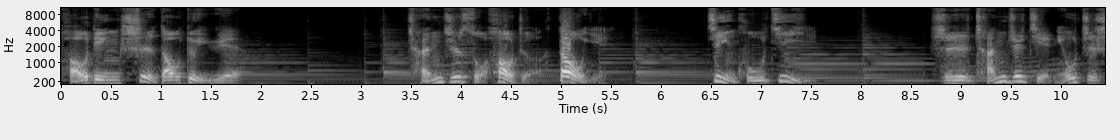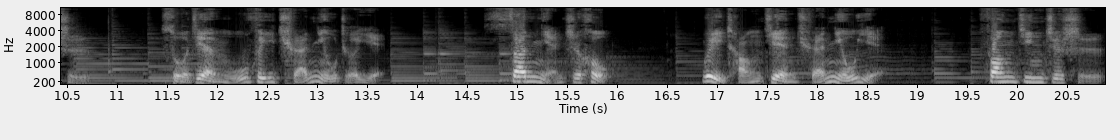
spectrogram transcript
庖丁试刀对曰：“臣之所好者，道也。近乎计矣。使臣之解牛之时，所见无非全牛者也。三年之后，未尝见全牛也。方今之时，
